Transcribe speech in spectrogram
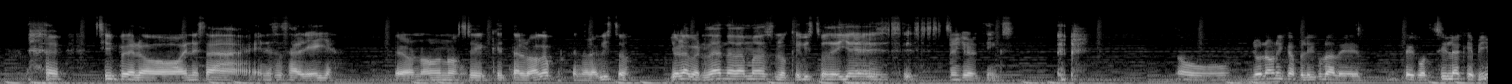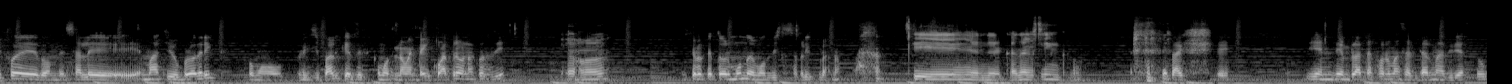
Sí, pero en esa, en esa sale ella. Pero no, no sé qué tal lo haga porque no la he visto. Yo la verdad nada más lo que he visto de ella es, es Stranger Things. o yo la única película de, de Godzilla que vi fue donde sale Matthew Broderick como principal, que es de como del 94 o una cosa así. Ajá. Creo que todo el mundo hemos visto esa película, ¿no? Sí, en el canal 5. Exacto. sí. Y en, en plataformas alternas, dirías tú.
